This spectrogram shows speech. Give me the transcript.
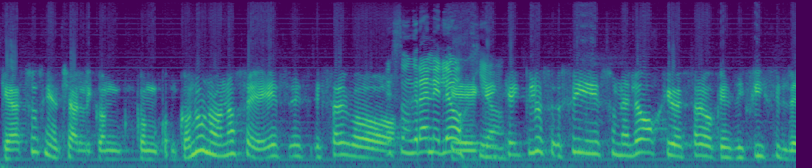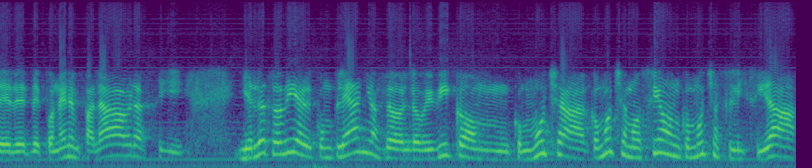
que asocien a Charlie con, con, uno, no sé, es, es, algo... Es un gran elogio. Que, incluso, sí, es un elogio, es algo que es difícil de, poner en palabras y, y el otro día, el cumpleaños, lo, lo viví con, con, mucha, con mucha emoción, con mucha felicidad.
